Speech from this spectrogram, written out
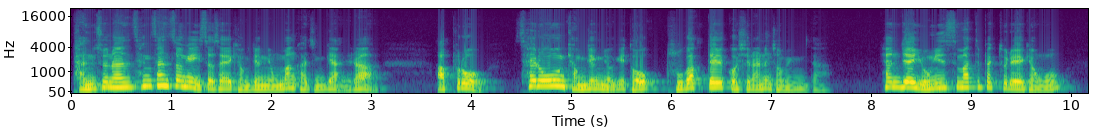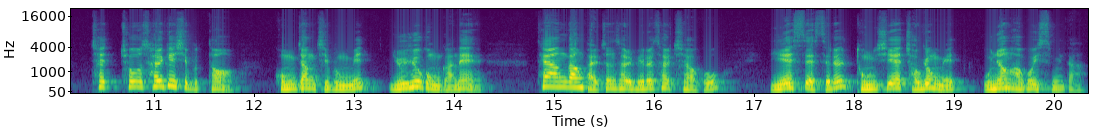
단순한 생산성에 있어서의 경쟁력만 가진 게 아니라 앞으로 새로운 경쟁력이 더욱 부각될 것이라는 점입니다. 현재 용인 스마트 팩토리의 경우 최초 설계 시부터 공장 지붕 및 유휴 공간에 태양광 발전 설비를 설치하고 ESS를 동시에 적용 및 운영하고 있습니다.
